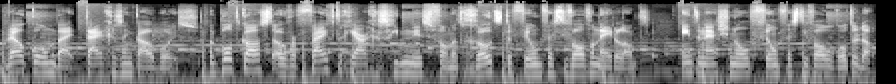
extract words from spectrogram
Welkom bij Tijgers en Cowboys, een podcast over 50 jaar geschiedenis van het grootste filmfestival van Nederland, International Filmfestival Rotterdam.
